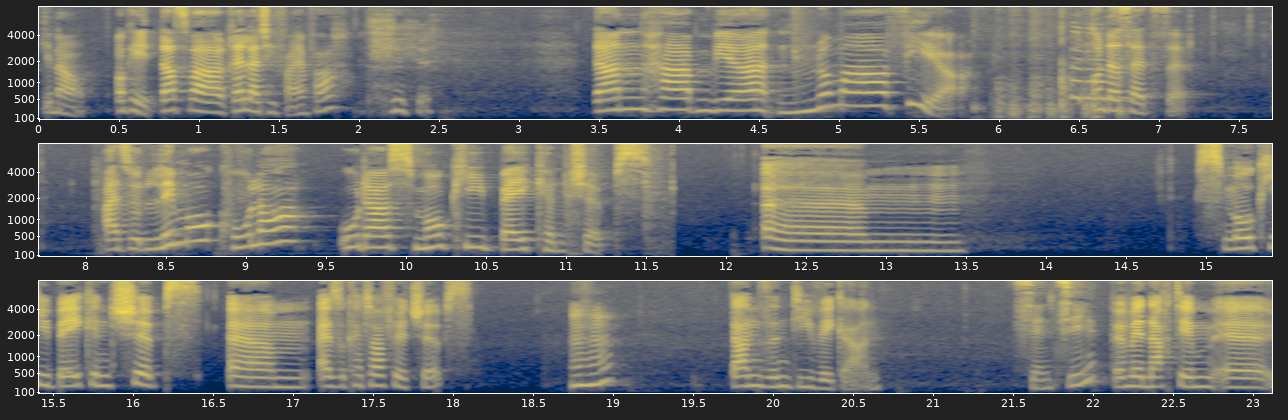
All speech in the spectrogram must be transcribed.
Genau. Okay, das war relativ einfach. Dann haben wir Nummer vier. Und das letzte. Also Limo, Cola oder Smoky Bacon Chips. Ähm, Smoky Bacon Chips, ähm, also Kartoffelchips. Mhm. Dann sind die vegan. Sind sie? Wenn wir nach dem äh,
